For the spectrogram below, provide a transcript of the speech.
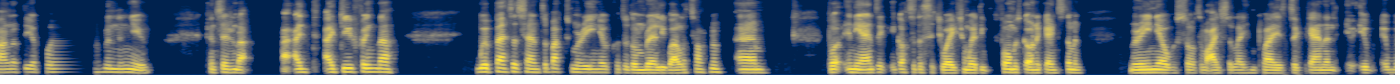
fan of the appointment than you, considering that I I do think that with better centre backs, Mourinho could have done really well at Tottenham. Um, but in the end, it, it got to the situation where the form was going against them, and Mourinho was sort of isolating players again, and it it, it,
